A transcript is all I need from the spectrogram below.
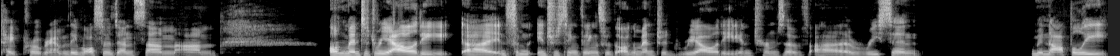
type program. They've also done some um, augmented reality uh, and some interesting things with augmented reality in terms of uh, recent monopoly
